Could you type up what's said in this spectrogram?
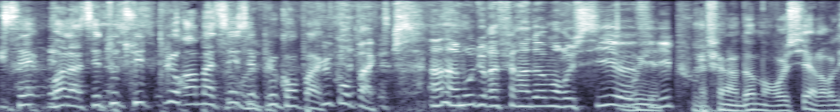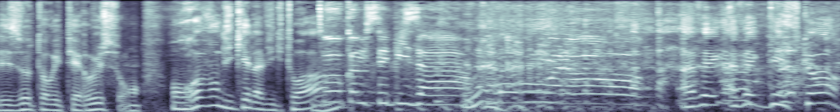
C'est voilà, c'est tout de suite plus ramassé, c'est plus compact. Plus compact. Un, un mot du référendum en Russie, euh, Oui, Philippe? Référendum en Russie. Alors les autorités russes ont, ont revendiqué la victoire Oh, comme c'est bizarre Oh, alors avec, avec des scores,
